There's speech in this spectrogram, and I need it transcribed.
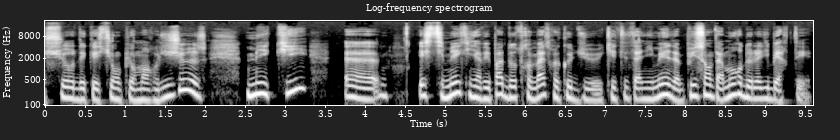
sur des questions purement religieuses, mais qui euh, estimait qu'il n'y avait pas d'autre maître que Dieu, qui était animé d'un puissant amour de la liberté.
